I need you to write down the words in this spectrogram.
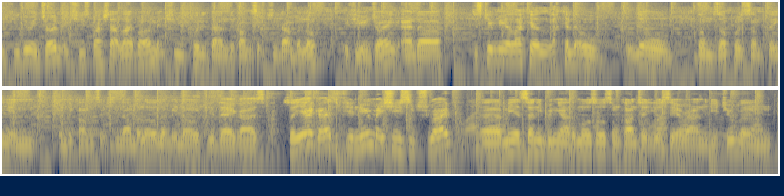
if you do enjoy, make sure you smash that like button. Make sure you put it down in the comment section down below if you're enjoying, and uh, just give me a like a like a little little thumbs up or something in in the comment section down below. Let me know if you're there, guys. So yeah, guys, if you're new, make sure you subscribe. Uh, me and Sunny bring out the most awesome content you'll see around YouTube, and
